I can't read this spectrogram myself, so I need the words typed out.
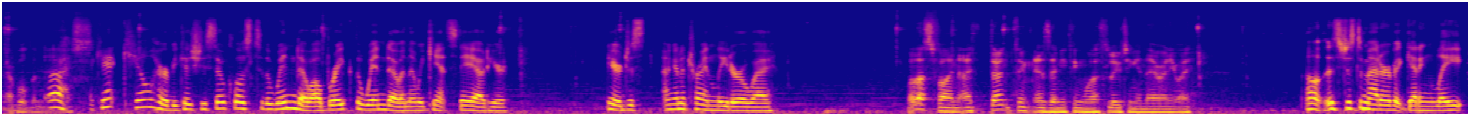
Grab, grab all the nails. I can't kill her because she's so close to the window. I'll break the window and then we can't stay out here. Here, just I'm gonna try and lead her away. Well, that's fine. I don't think there's anything worth looting in there anyway. Oh, it's just a matter of it getting late.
